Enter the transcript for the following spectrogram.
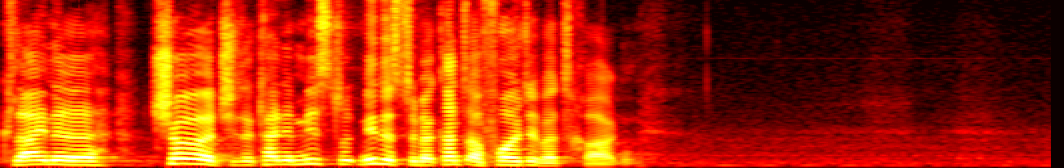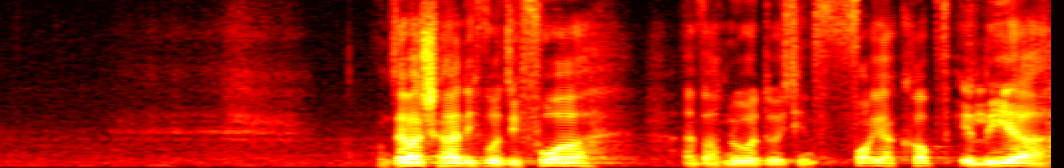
kleine Church, dieser kleine Ministry, man kann es auch heute übertragen. Und sehr wahrscheinlich wurden sie vorher einfach nur durch den Feuerkopf Elia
